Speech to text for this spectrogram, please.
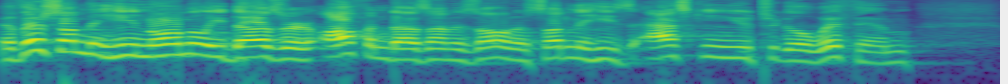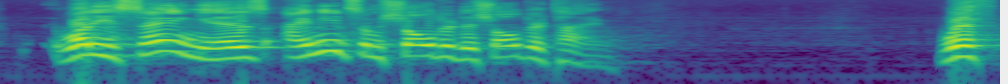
If there's something he normally does or often does on his own, and suddenly he's asking you to go with him, what he's saying is, I need some shoulder to shoulder time with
